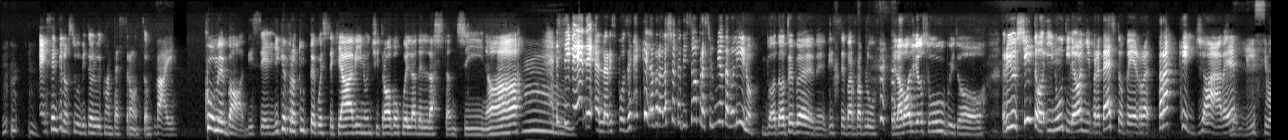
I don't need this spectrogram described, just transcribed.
E sentilo subito lui quanto è stronzo. Vai. Come va? disse egli, che fra tutte queste chiavi non ci trovo quella della stanzina. Mm. Si vede, ella rispose, che l'avrò lasciata di sopra sul mio tavolino. Badate bene, disse Barba Blu, te la voglio subito. Riuscito inutile ogni pretesto per traccheggiare, Bellissimo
